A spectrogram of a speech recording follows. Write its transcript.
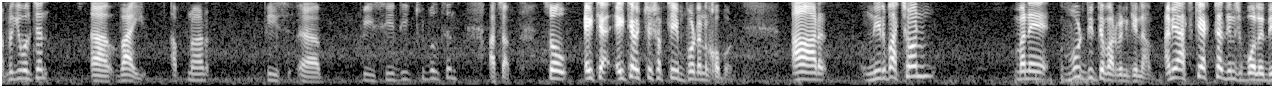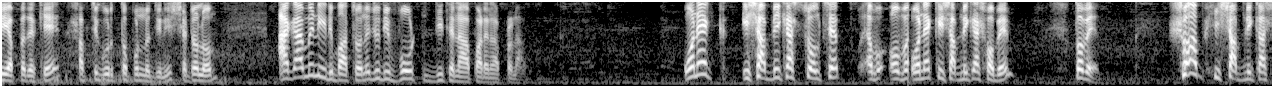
আপনি কি বলছেন? ভাই, আপনার পিস পিসিডি কি বলছেন? আচ্ছা সো এইটা এইটা হচ্ছে সবচেয়ে ইম্পর্টেন্ট খবর। আর নির্বাচন মানে ভোট দিতে পারবেন কিনা? আমি আজকে একটা জিনিস বলে দিই আপনাদেরকে, সবচেয়ে গুরুত্বপূর্ণ জিনিস, সেটা হলো, আগামী নির্বাচনে যদি ভোট দিতে না পারেন আপনারা, অনেক হিসাব নিকাশ চলছে অনেক হিসাব নিকাশ হবে। তবে, সব হিসাব নিকাশ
